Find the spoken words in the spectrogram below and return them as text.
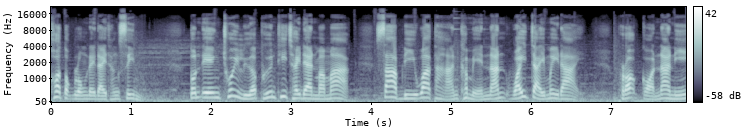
ข้อตกลงใด ๆ ทั้งสิ้น ตนเองช่วยเหลือพื้นที่ชายแดนมามาก ทราบดีว่าทหารเขมรนั้นไว้ใจไม่ได้ เพราะก่อนหน้านี้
